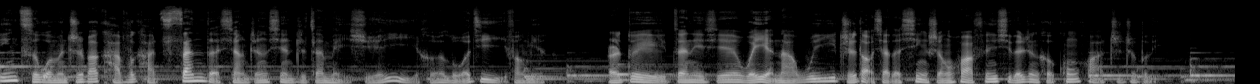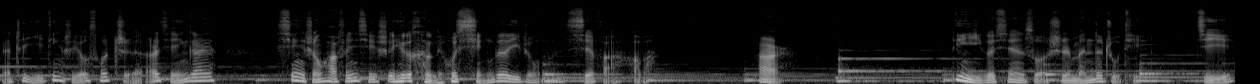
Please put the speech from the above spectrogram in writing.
因此，我们只把卡夫卡三的象征限制在美学意义和逻辑意义方面。而对在那些维也纳巫医指导下的性神话分析的任何空话置之不理，那这一定是有所指，而且应该性神话分析是一个很流行的一种写法，好吧？二，另一个线索是门的主题，即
